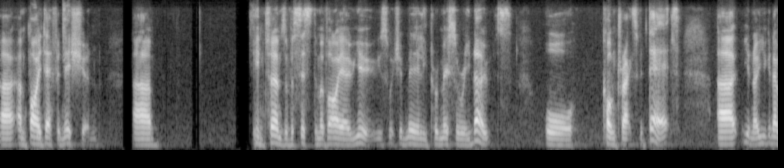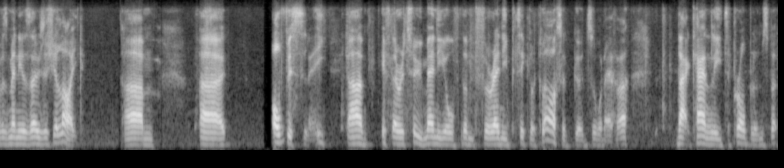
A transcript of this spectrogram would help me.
uh, and by definition, um, in terms of a system of IOUs, which are merely promissory notes or contracts for debt, uh, you know you can have as many of those as you like. Um, uh, obviously, uh, if there are too many of them for any particular class of goods or whatever, that can lead to problems. But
